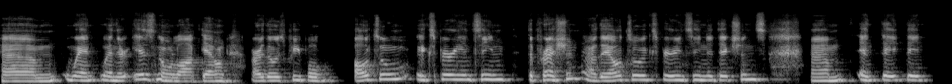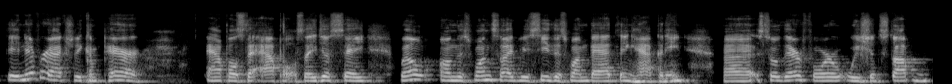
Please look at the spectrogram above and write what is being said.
Um, when when there is no lockdown, are those people also experiencing depression? Are they also experiencing addictions? Um, and they, they they never actually compare apples to apples. They just say, well, on this one side, we see this one bad thing happening. Uh, so therefore, we should stop,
